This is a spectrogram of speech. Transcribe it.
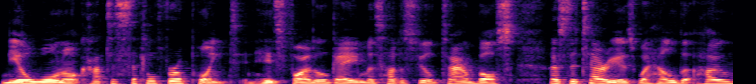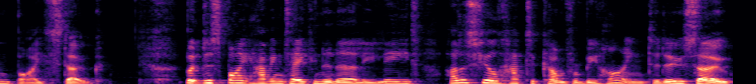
Neil Warnock had to settle for a point in his final game as Huddersfield Town boss as the Terriers were held at home by Stoke. But despite having taken an early lead, Huddersfield had to come from behind to do so.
